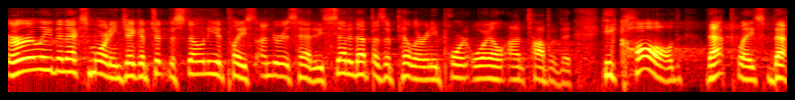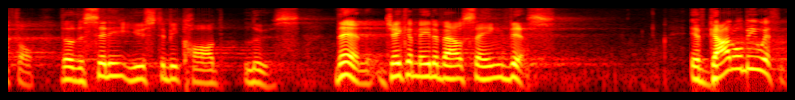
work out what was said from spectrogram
Early the next morning, Jacob took the stone he had placed under his head and he set it up as a pillar and he poured oil on top of it. He called that place Bethel, though the city used to be called Luz. Then Jacob made a vow saying this If God will be with me,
